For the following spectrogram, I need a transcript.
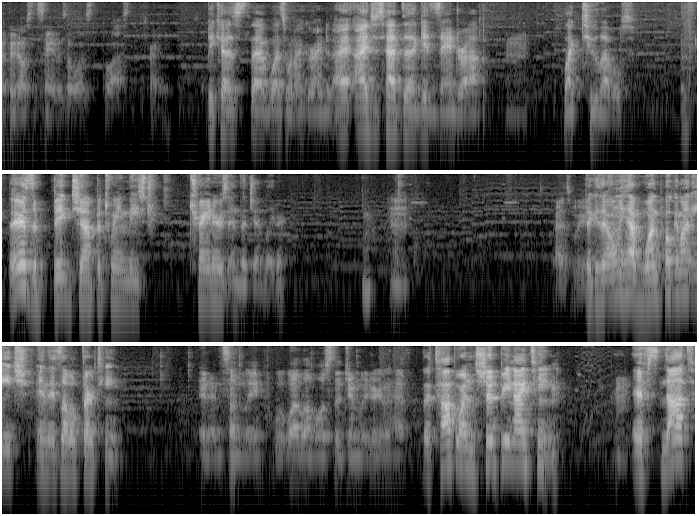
I think that was the same as it was the last grinding. because that was when I grinded. I I just had to get Xandra up, like two levels. There's a big jump between these trainers and the gym leader hmm. That is weird. because they only have one Pokemon each, and it's level 13. and then suddenly, what, what level is the gym leader gonna have? The top one should be 19. Hmm. If not,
